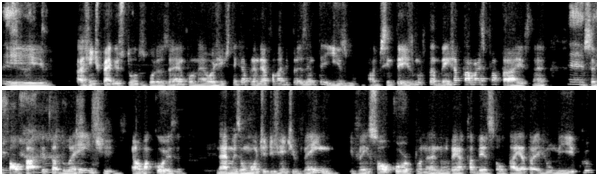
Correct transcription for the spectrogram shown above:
E a gente pega estudos, por exemplo, né? Hoje a gente tem que aprender a falar de presenteísmo. O absenteísmo também já está mais para trás, né? É Você verdade. faltar porque está doente é uma coisa, né? Mas um monte de gente vem e vem só o corpo, né? Não vem a cabeça. Ou está aí atrás de um micro,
